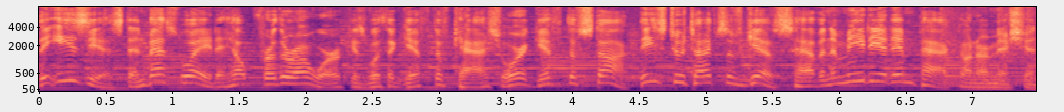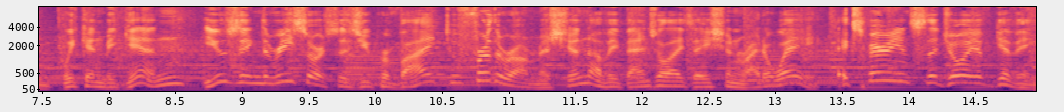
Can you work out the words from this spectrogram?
The easiest and best way to help further our work is with a gift of cash or a gift of stock. These two types of gifts have an immediate impact on our mission. We can begin using the resources you provide to further our mission of evangelization right away. Experience the joy of giving.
